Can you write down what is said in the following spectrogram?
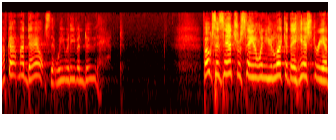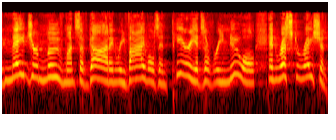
I've got my doubts that we would even do that. Folks, it's interesting when you look at the history of major movements of God and revivals and periods of renewal and restoration.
